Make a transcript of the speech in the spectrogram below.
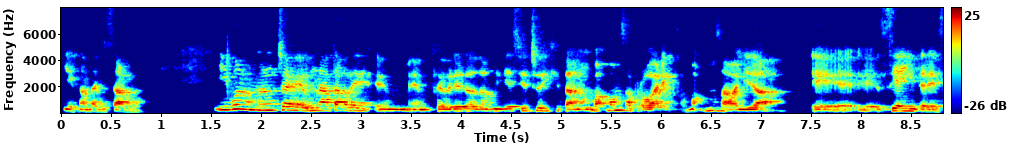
y estandarizarla. Y bueno, una noche, una tarde en, febrero de 2018 dije, vamos a probar esto, vamos a validar eh, si hay interés.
